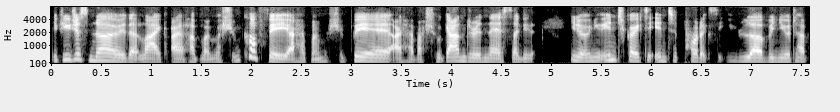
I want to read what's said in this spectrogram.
If you just know that, like, I have my mushroom coffee, I have my mushroom beer, I have ashwagandha in this, I do, you know, and you integrate it into products that you love and you would have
